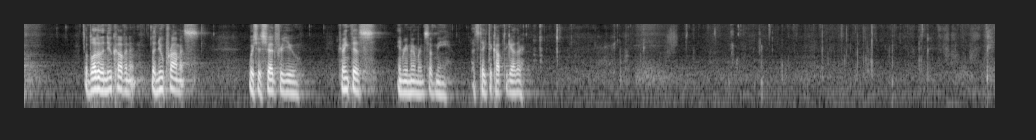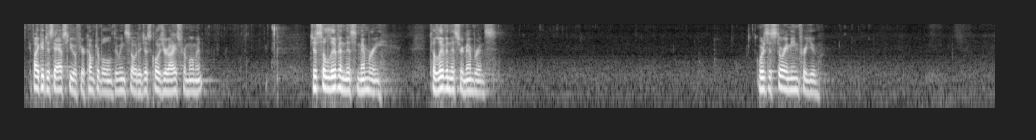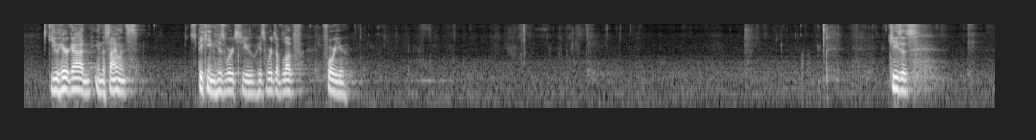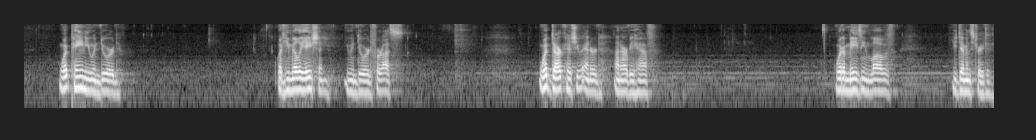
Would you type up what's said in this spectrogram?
the blood of the new covenant, the new promise, which is shed for you. Drink this in remembrance of me. Let's take the cup together. If I could just ask you, if you're comfortable doing so, to just close your eyes for a moment. Just to live in this memory, to live in this remembrance. What does this story mean for you? Do you hear God in the silence speaking his words to you, his words of love for you? Jesus, what pain you endured, what humiliation you endured for us, what darkness you entered on our behalf, what amazing love you demonstrated.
